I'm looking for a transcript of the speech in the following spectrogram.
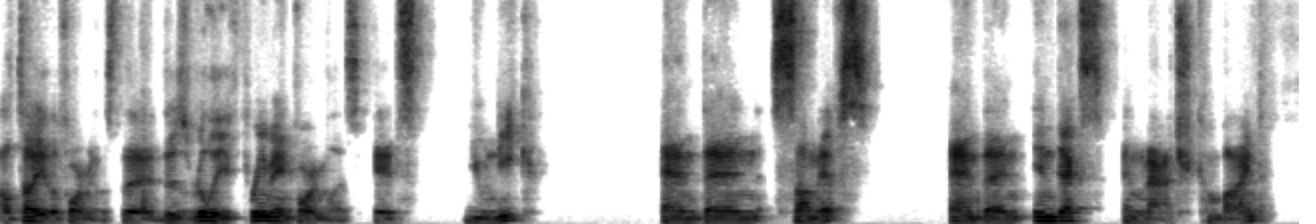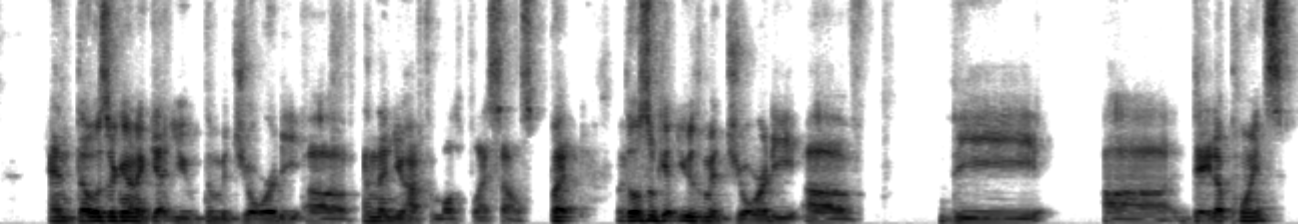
will tell you the formulas. The, there's really three main formulas. It's unique, and then some ifs, and then index and match combined. And those are going to get you the majority of, and then you have to multiply cells, but those will get you the majority of the uh, data points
